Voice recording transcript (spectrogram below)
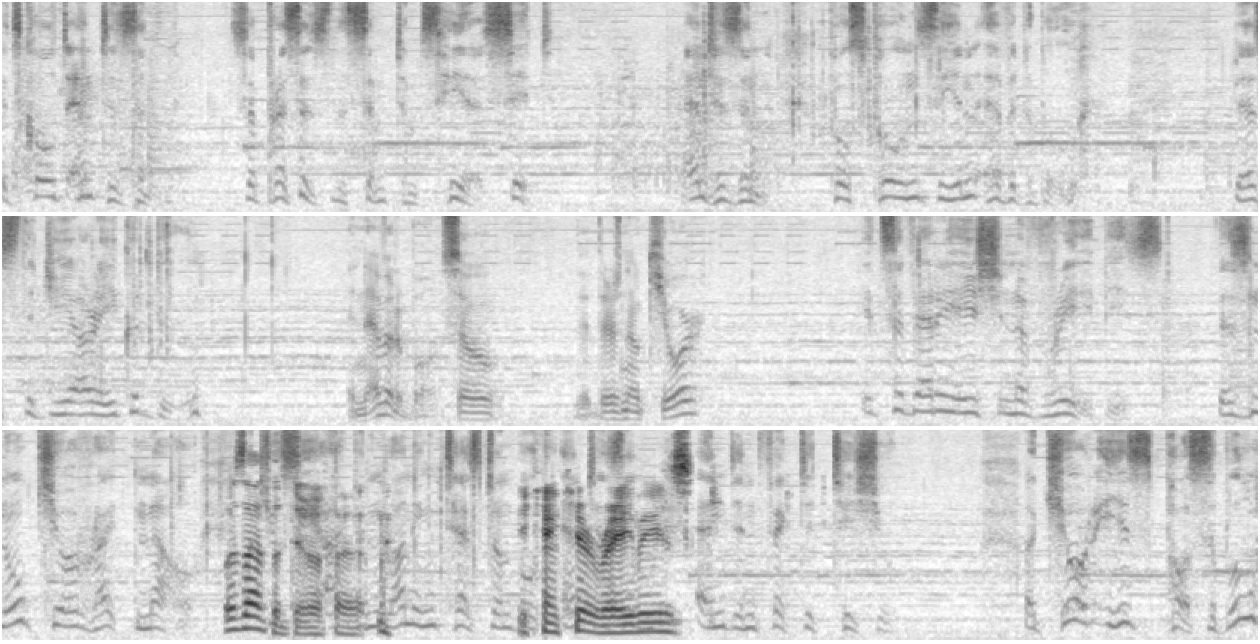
It's called antizin. Suppresses the symptoms. Here, sit. Antizin postpones the inevitable. Best the GRE could do. Inevitable. So th- there's no cure? It's a variation of rabies. There's no cure right now. What does that have You to do see, with it? been running tests on You can't cure rabies? And infected tissue. A cure is possible.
